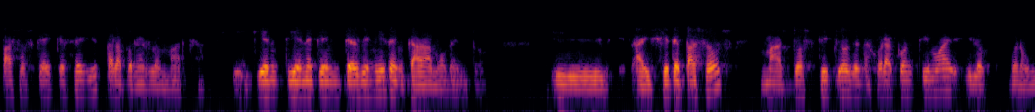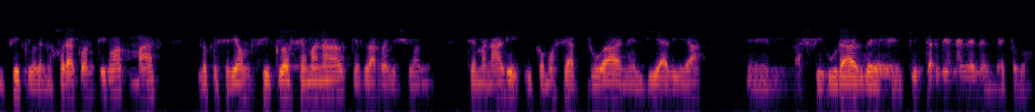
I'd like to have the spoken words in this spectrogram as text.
pasos que hay que seguir para ponerlo en marcha y quién tiene que intervenir en cada momento. Y hay siete pasos más dos ciclos de mejora continua y lo, bueno, un ciclo de mejora continua más lo que sería un ciclo semanal, que es la revisión semanal y, cómo se actúa en el día a día en las figuras de, que intervienen en el método.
